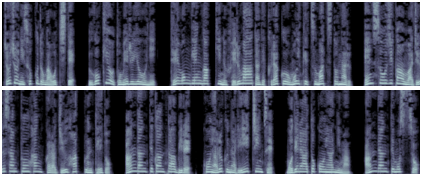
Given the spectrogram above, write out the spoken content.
徐々に速度が落ちて、動きを止めるように、低音源楽器のフェルマータで暗く重い結末となる。演奏時間は13分半から18分程度。アンダンテカンタービレ、コンアルクナリーチンツェ、モデラートコンアニマ、アンダンテモッソ、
